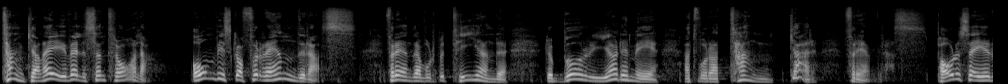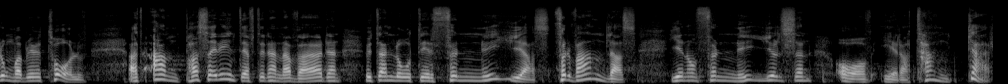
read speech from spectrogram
Tankarna är ju väldigt centrala. Om vi ska förändras, förändra vårt beteende, då börjar det med att våra tankar förändras. Paulus säger i Romarbrevet 12 att anpassa er inte efter denna världen utan låt er förnyas, förvandlas genom förnyelsen av era tankar.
